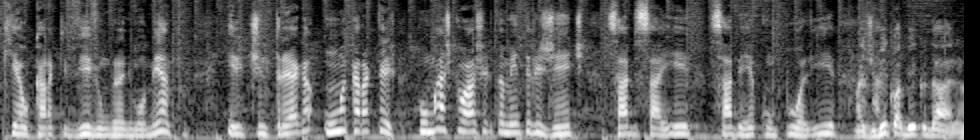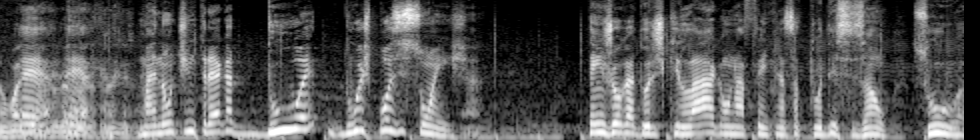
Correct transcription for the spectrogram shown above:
que é o cara que vive um grande momento, ele te entrega uma característica. Por mais que eu ache ele também inteligente, sabe sair, sabe recompor ali. Mas de bico a bico da área, não vai ter É, um jogador é, transição. mas não te entrega duas, duas posições. Tem jogadores que largam na frente nessa tua decisão, sua,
